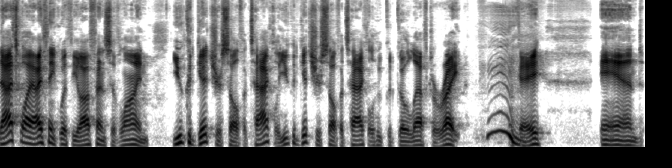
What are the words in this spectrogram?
That's why I think with the offensive line, you could get yourself a tackle. You could get yourself a tackle who could go left or right. Hmm. Okay, and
